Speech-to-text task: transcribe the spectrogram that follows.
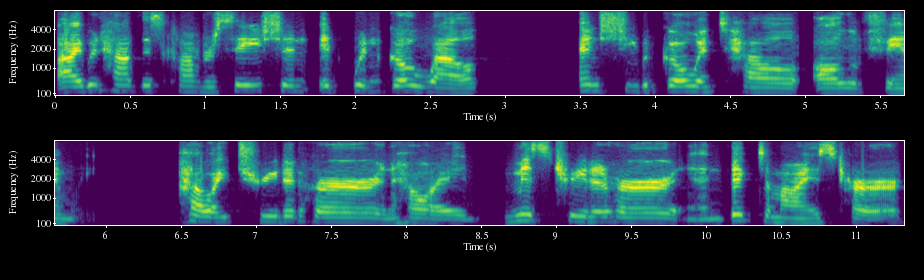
I would have this conversation. It wouldn't go well, and she would go and tell all of family how I treated her and how I mistreated her and victimized her.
